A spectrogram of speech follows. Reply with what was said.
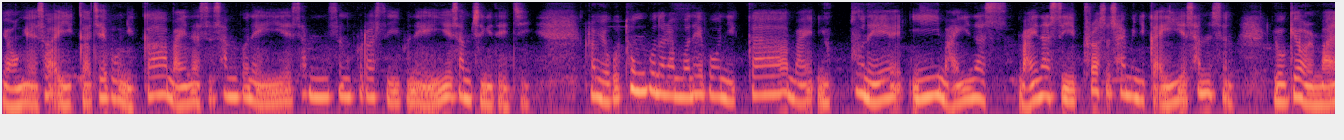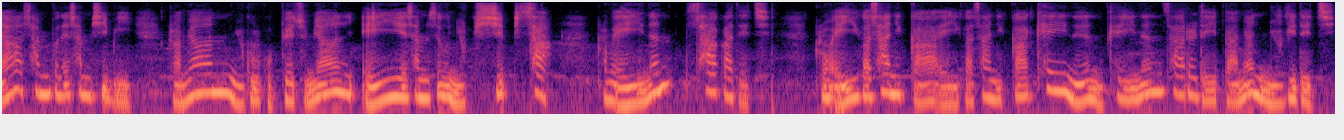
0에서 a까지 해보니까 마이너스 3분의 2의 3승 플러스 2분의 a의 3승이 되지. 그럼 요거 통분을 한번 해보니까 6분의 2 마이너스 마이너스 2 플러스 3이니까 a의 3승. 요게 얼마야? 3분의 32. 그러면 6을 곱해주면 a의 3승은 64. 그럼 a는 4가 되지. 그럼 a가 4니까 a가 4니까 k는 k는 4를 대입하면 6이 되지.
